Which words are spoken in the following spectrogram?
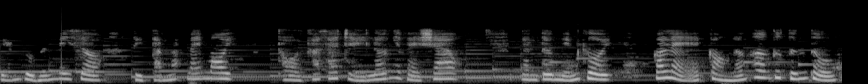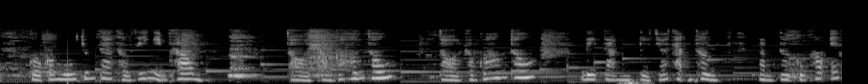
gắn gượng đến bây giờ. thì Tầm mắt máy môi, Thôi có giá trị lớn như vậy sao? Lâm Tư mỉm cười, có lẽ còn lớn hơn tôi tưởng tượng, cô có muốn chúng ta thử thí nghiệm không? Thôi không có hứng thú, thôi không có hứng thú. Ly Tâm từ chối thẳng thừng, Lâm Tư cũng không ép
